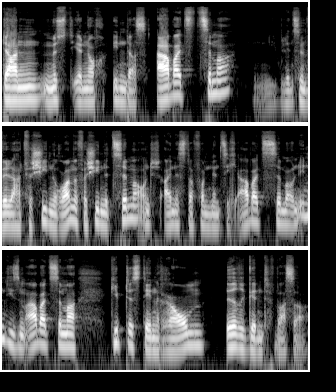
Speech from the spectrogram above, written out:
Dann müsst ihr noch in das Arbeitszimmer. Die Blinzelnvilla hat verschiedene Räume, verschiedene Zimmer und eines davon nennt sich Arbeitszimmer. Und in diesem Arbeitszimmer gibt es den Raum Irgendwasser.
